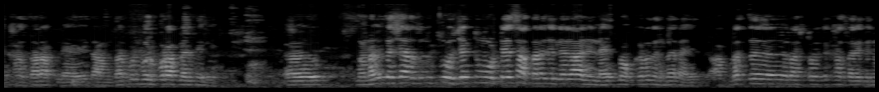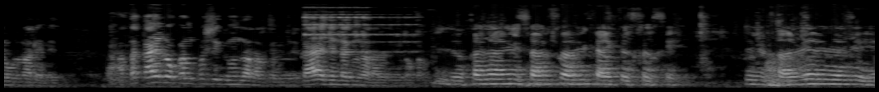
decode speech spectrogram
खासदार आपले आहेत. आमदार पण भरपूर आपल्याला दिले. अं, म्हणावे तसे अजून प्रोजेक्ट मोठे सातारा जिल्ह्याला आलेले आहेत नोकर धंदा नाहीत. आपलाच राष्ट्रवादी खासदार इथे निवडून आलेले आहेत. आता काय लोकांपाशी घेऊन जाणार तुम्ही? म्हणजे काय अजेंडा घेऊन जाणार तुम्ही लोकांना लोकांना आम्ही सांगतो आम्ही काय करतो ते. म्हणजे पार्लमेंटमध्ये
